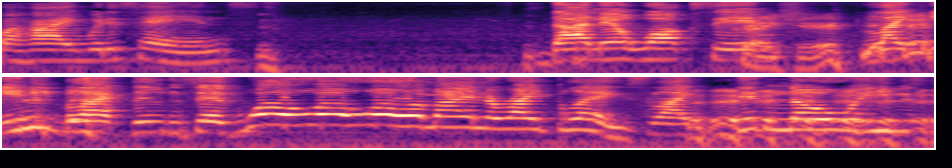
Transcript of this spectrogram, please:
behind with his hands. Donnell walks in Kreischer. like any black dude and says, "Whoa, whoa, whoa! Am I in the right place?" Like didn't know where he was.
